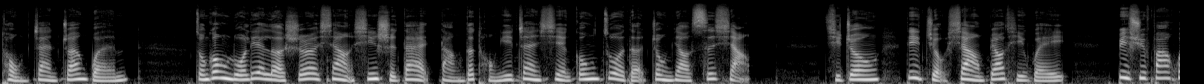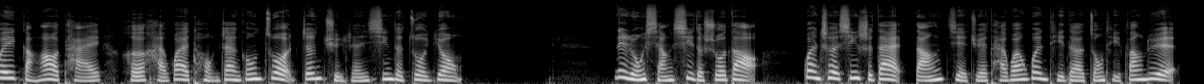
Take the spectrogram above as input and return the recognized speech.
统战专文。总共罗列了十二项新时代党的统一战线工作的重要思想，其中第九项标题为“必须发挥港澳台和海外统战工作争取人心的作用”。内容详细的说到，贯彻新时代党解决台湾问题的总体方略，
